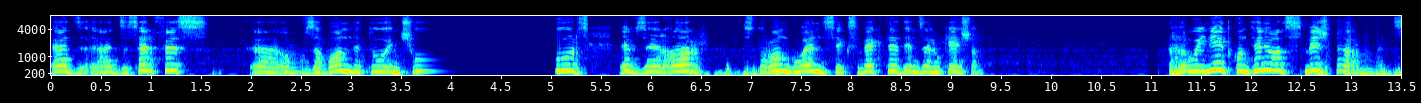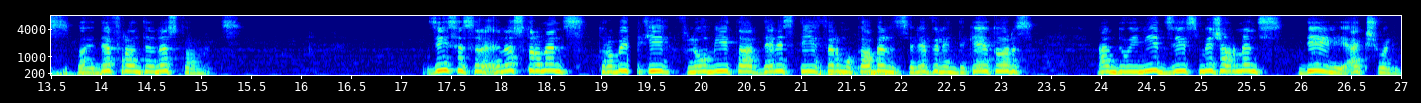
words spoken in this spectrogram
at, at the surface uh, of the bond to ensure if there are strong winds expected in the location. Uh, we need continuous measurements by different instruments. These is- instruments, turbidity, flow meter, density, thermocouples, level indicators, and we need these measurements daily actually.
